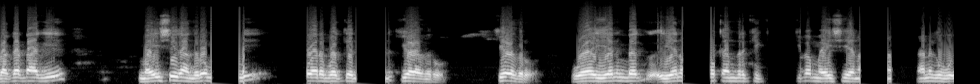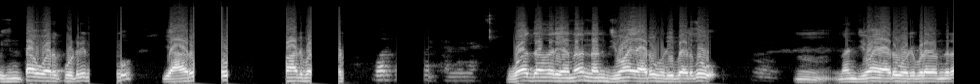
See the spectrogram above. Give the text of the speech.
ಪ್ರಕಟ ಆಗಿ ಮಹಿಷಿಗೆ ಅಂದ್ರು ಅವರ ಬಗ್ಗೆ ಕೇಳಿದ್ರು. ಕೇಳಿದ್ರು. ಏನ್ ಬೇಕು, ಏನ್ ಬೇಕಂದ್ರೆ ಮಹಿಷಿ ಏನ ನನಗ ಇಂತ ವರ ಕೊಡ್ರಿ ಯಾರು ವದ್ ಅಂದ್ರ ಏನ, ನನ್ ಜೀವ ಯಾರು ಹೊಡಿಬಾರ್ದು. ಹ್ಮ್, ನನ್ ಜೀವ ಯಾರು ಹೊಡಿಬಾರ್ದು ಅಂದ್ರ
